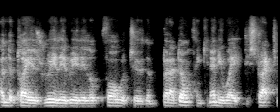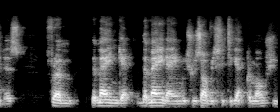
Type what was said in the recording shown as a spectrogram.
and the players really, really looked forward to them. But I don't think in any way it distracted us from the main get the main aim, which was obviously to get promotion.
